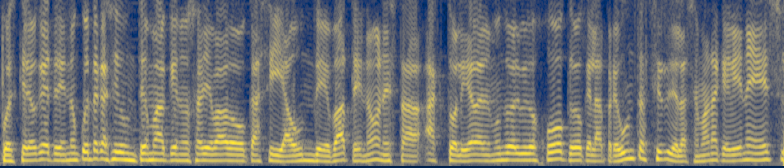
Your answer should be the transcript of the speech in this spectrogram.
Pues creo que teniendo en cuenta que ha sido un tema que nos ha llevado casi a un debate, ¿no? En esta actualidad del mundo del videojuego, creo que la pregunta de la semana que viene es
